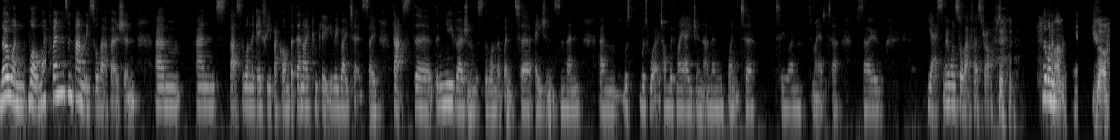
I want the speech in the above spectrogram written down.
No one. Well, my friends and family saw that version, um, and that's the one they gave feedback on. But then I completely rewrote it. So that's the the new version was the one that went to agents, and then um, was was worked on with my agent, and then went to to um, to my editor. So yes, no one saw that first draft. no one um. No.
